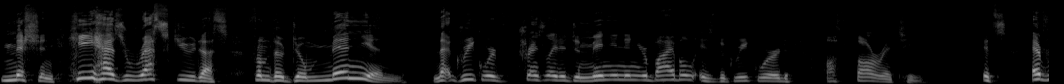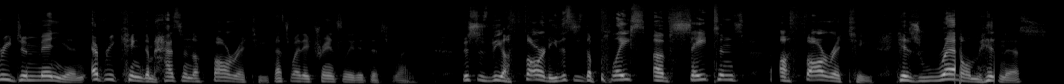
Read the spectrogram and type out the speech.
mission. He has rescued us from the dominion. And that Greek word translated dominion in your Bible is the Greek word authority. It's every dominion, every kingdom has an authority. That's why they translate it this way. This is the authority. This is the place of Satan's authority, his realm, hisness,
